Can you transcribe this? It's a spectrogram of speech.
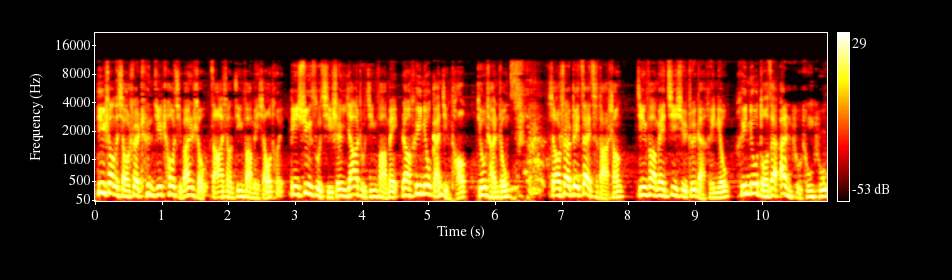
地上的小帅趁机抄起扳手砸向金发妹小腿，并迅速起身压住金发妹，让黑妞赶紧逃。纠缠中，小帅被再次打伤。金发妹继续追赶黑妞，黑妞躲在暗处冲出。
